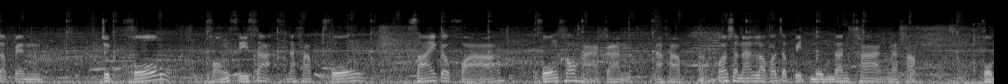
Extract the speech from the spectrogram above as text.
จะเป็นจุดโค้งของศีรษะนะครับ โค้งซ้ายกับขวาโค้งเข้าหากันนะครับ เพราะฉะนั้นเราก็จะปิดมุมด้านข้างนะครับ ผม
